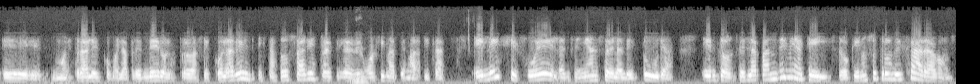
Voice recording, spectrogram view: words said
eh, muestrales como el aprender o las pruebas escolares, estas dos áreas, práctica de lenguaje y matemáticas. El eje fue la enseñanza de la lectura. Entonces, la pandemia que hizo que nosotros dejáramos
